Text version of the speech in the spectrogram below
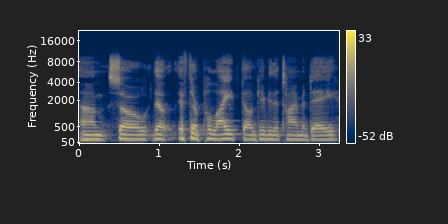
Um, so if they're polite, they'll give you the time of day.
